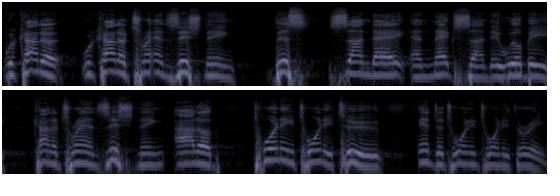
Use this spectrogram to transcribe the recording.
we're kind of we're kind of transitioning this Sunday and next Sunday we'll be kind of transitioning out of 2022 into 2023.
